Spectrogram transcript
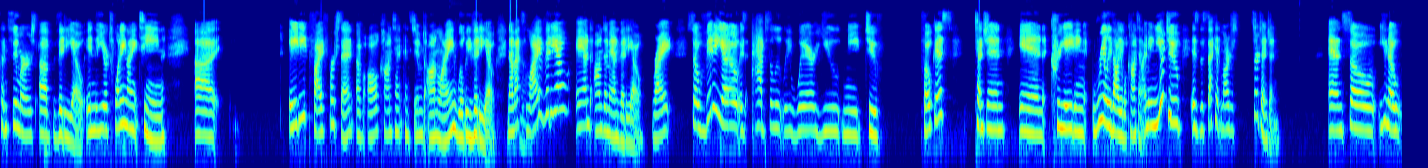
consumers of video. In the year 2019, uh, 85% of all content consumed online will be video. Now, that's live video and on demand video, right? So, video is absolutely where you need to focus attention in creating really valuable content. I mean, YouTube is the second largest search engine. And so, you know,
